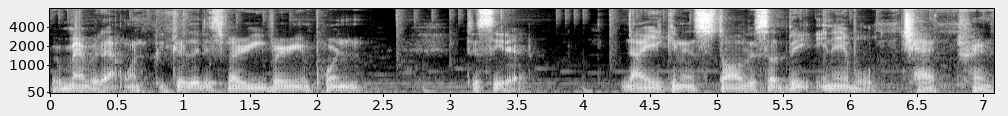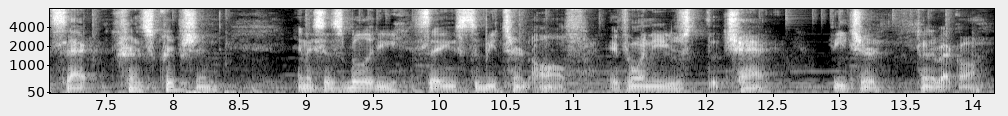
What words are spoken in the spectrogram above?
remember that one because it is very, very important to see that. Now you can install this update, enable chat transact transcription and accessibility settings to be turned off. If you want to use the chat feature, turn it back on.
